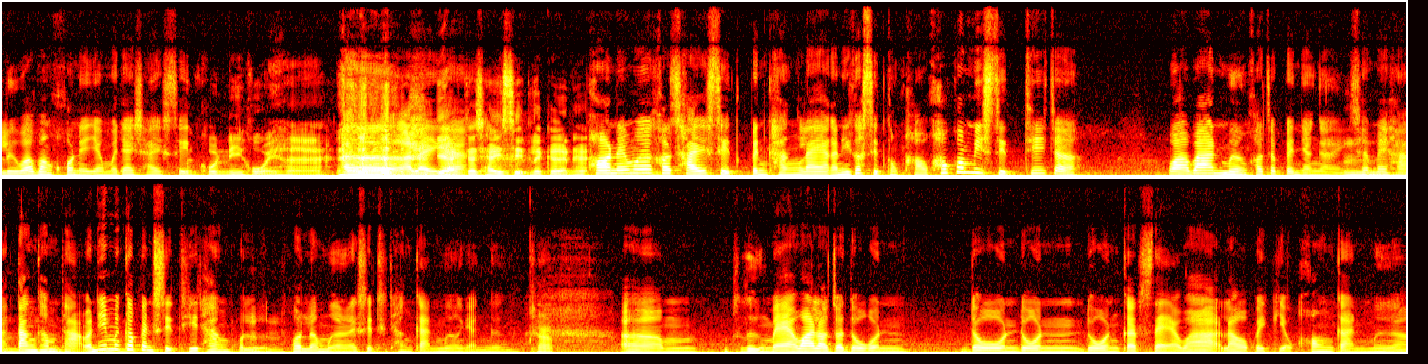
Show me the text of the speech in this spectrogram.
หรือว่าบางคนเนี่ยยังไม่ได้ใช้สิทบาธิ์งคนนี่โหยหาเอออะไรอย่างอยากเงี้ยจะใช้สิทธิ์เหลือเกินฮะพอในเมื่อเขาใช้สิทธิ์เป็นครั้งแรก อันนี้ก็สิทธิ์ของเขาเขาก็มีสิทธิ์ที่จะว่าบ้านเมืองเขาจะเป็นยังไงใช่ไหมคะอืมตั้งคำถามอันนี้มันก็เป็นสิทธิทางพลอืมพลเมืองและสิทธิทางการเมืองอย่างหนึ่งครับเอิ่มถึงแม้ว่าเราจะโดนโดนโดนโดนกระแสว่าเราไปเกี่ยวข้องการเมือง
